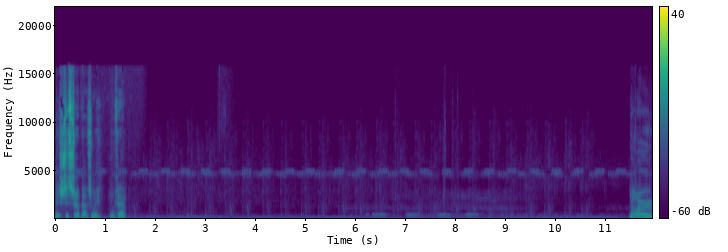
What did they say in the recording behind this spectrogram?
yeah, she's straight after me. Okay. No.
